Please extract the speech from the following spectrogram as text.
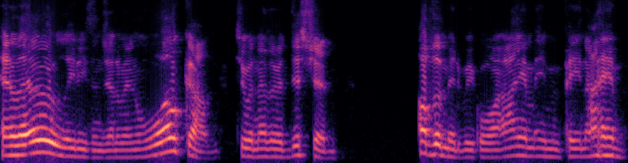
Hello, ladies and gentlemen. Welcome to another edition of the Midweek War. I am Eamon Payton. I am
